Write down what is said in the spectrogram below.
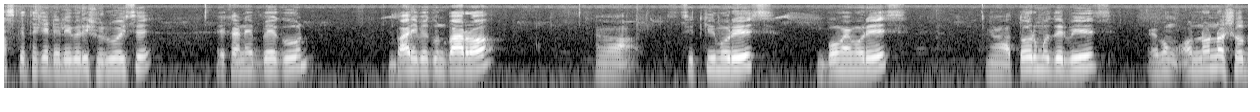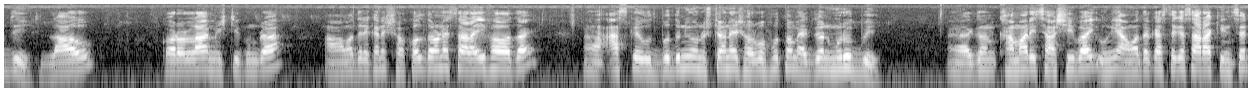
আজকে থেকে ডেলিভারি শুরু হয়েছে। এখানে বেগুন, বাড়ি বেগুন বারো চিটকি মরিচ, বোমে মরিচ তরমুজের বীজ এবং অন্যান্য সবজি, লাউ করলা, মিষ্টি কুমড়া আমাদের এখানে সকল ধরনের চারাই পাওয়া যায়। আজকে উদ্বোধনী অনুষ্ঠানে সর্বপ্রথম একজন মুরব্বী একজন খামারি চাষি ভাই, উনি আমাদের কাছ থেকে চারা কিনছেন,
